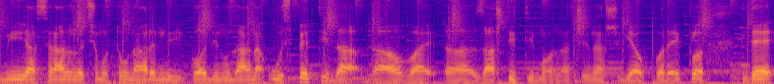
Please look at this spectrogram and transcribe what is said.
mi ja se nadam da ćemo to u narednih godinu dana uspeti da, da ovaj, zaštitimo znači, naše geoporeklo, gde,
